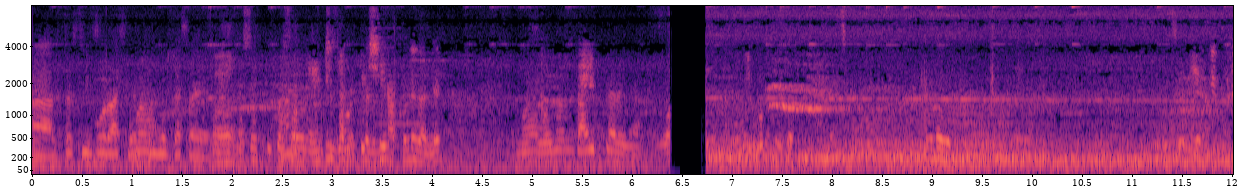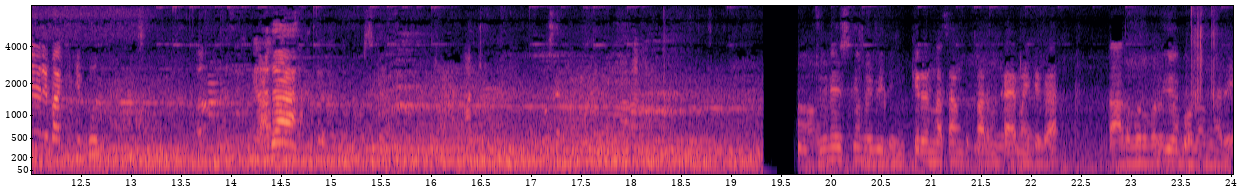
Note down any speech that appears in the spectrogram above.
हा तसली पोरं असल्या तू बघ कसं आहे? कसं तू कसं टाकले झाले? मग वजन करायचा. दादा. का नवीन आहे किरणला सांगतो कारण काय माहितीये का? दादा बरोबर बोलणार आहे.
